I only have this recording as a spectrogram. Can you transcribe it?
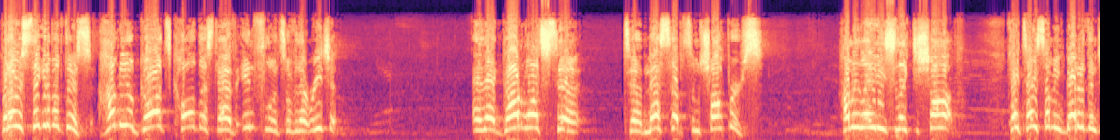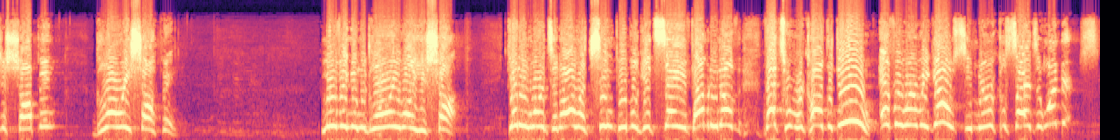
But I was thinking about this. How many of God's called us to have influence over that region? And that God wants to, to mess up some shoppers. How many ladies like to shop? Can I tell you something better than just shopping? Glory shopping. Moving in the glory while you shop. Getting words and knowledge, seeing people get saved. How many know that's what we're called to do? Everywhere we go, see miracle signs and wonders.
